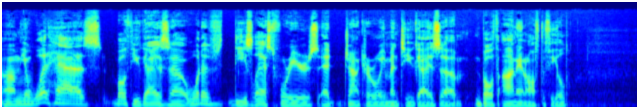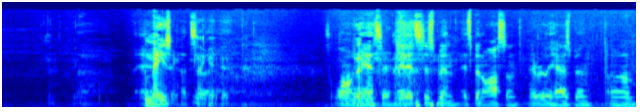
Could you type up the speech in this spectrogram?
Um, you know, what has both of you guys? Uh, what have these last four years at John Carroll meant to you guys, um, both on and off the field? Amazing. That's a, it's a long but, answer. I mean, it's just been it's been awesome. It really has been. Um,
